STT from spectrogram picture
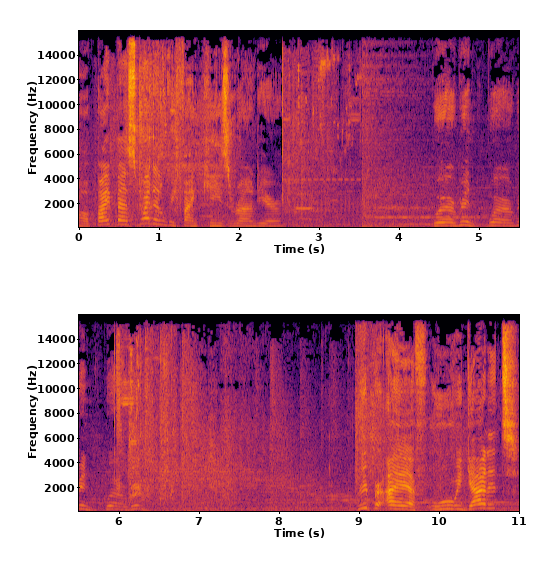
Oh, bypass. Why don't we find keys around here? We're in, we're in, we're in. Reaper IFF. Ooh, we got it.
